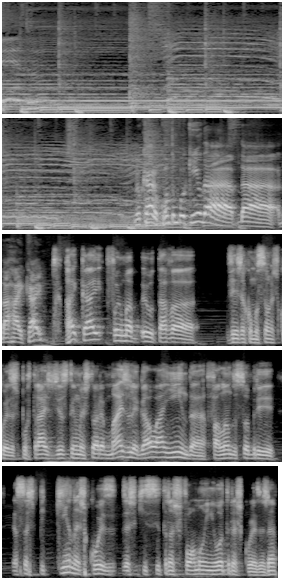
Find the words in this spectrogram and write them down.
Tantos segredos. Meu caro, conta um pouquinho da, da, da Haikai. Haikai foi uma. Eu tava. Veja como são as coisas. Por trás disso tem uma história mais legal ainda, falando sobre essas pequenas coisas que se transformam em outras coisas, né?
